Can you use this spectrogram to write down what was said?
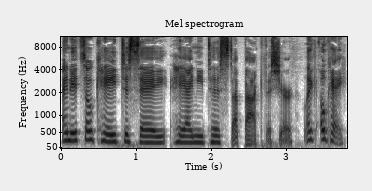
And it's okay to say, hey, I need to step back this year. Like, okay.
